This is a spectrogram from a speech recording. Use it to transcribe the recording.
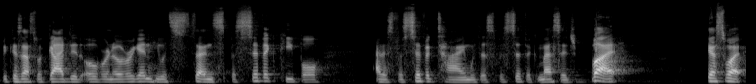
because that's what God did over and over again. He would send specific people at a specific time with a specific message. But guess what?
